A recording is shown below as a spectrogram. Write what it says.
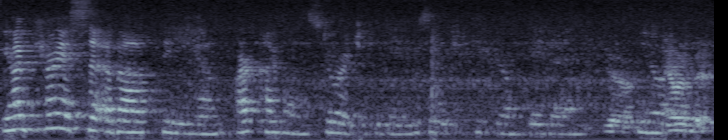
Yeah, I'm curious about the um, archival and storage of the data. You said that you keep your own data and Yeah, You know, here and there.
